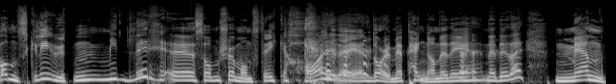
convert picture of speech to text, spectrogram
vanskelig uten midler, eh, som sjømonstre ikke har. Det er dårlig med penger nedi, nedi der. Men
